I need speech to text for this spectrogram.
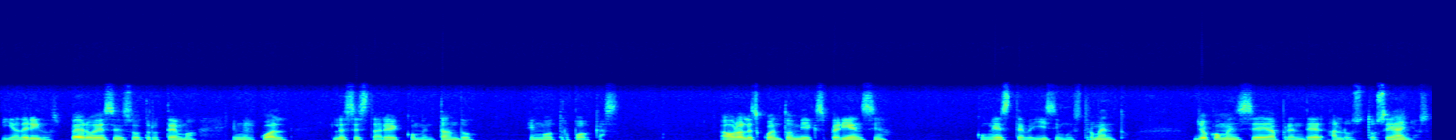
y adheridos, pero ese es otro tema en el cual les estaré comentando en otro podcast. Ahora les cuento mi experiencia con este bellísimo instrumento. Yo comencé a aprender a los 12 años,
